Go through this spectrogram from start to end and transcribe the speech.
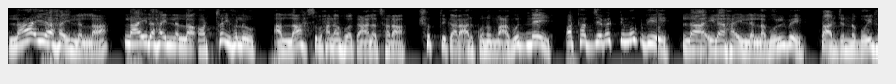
লা অর্থই হলো আল্লাহ সুবাহ ছাড়া সত্যিকার আর কোন মাবুদ নেই। অর্থাৎ যে ব্যক্তি মুখ দিয়ে লা ইলাহা ইল্লাল্লাহ বলবে তার জন্য বৈধ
